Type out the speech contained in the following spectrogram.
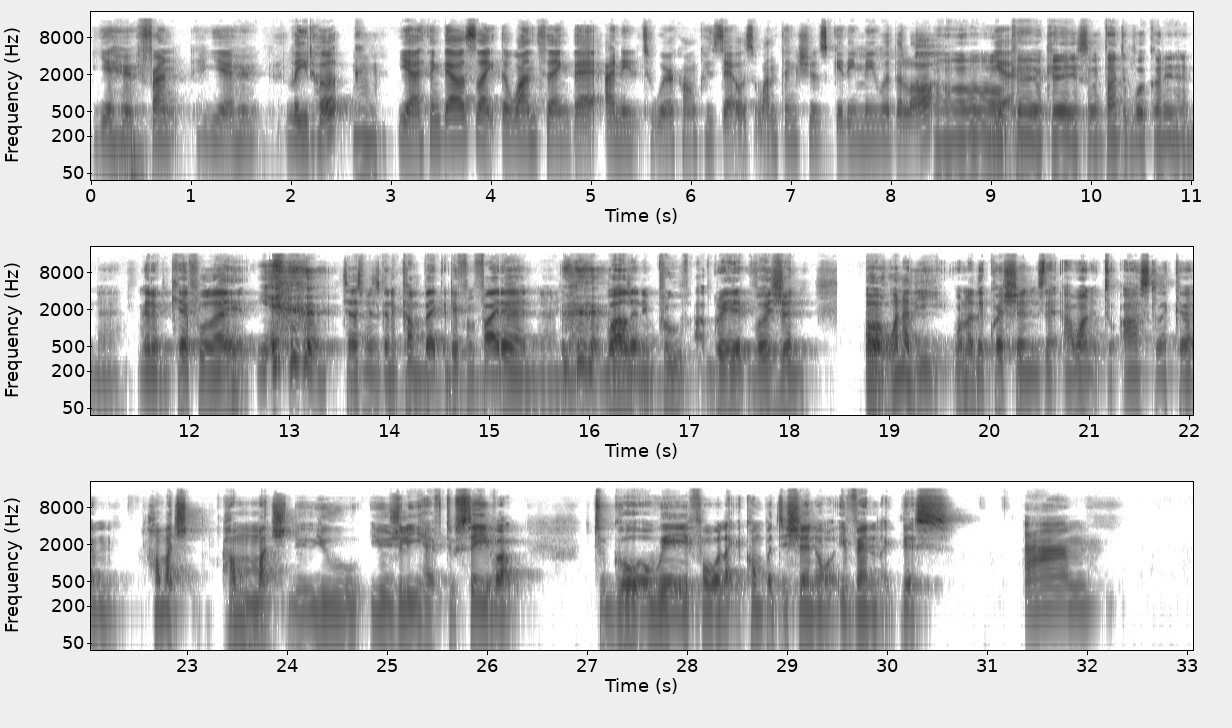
yeah, her front yeah, her lead hook. Mm. Yeah, I think that was like the one thing that I needed to work on because that was the one thing she was getting me with a lot. Oh, Yeah. okay, okay. So time to work on it and uh, better be careful, right? Yeah. Tasmyn's gonna come back a different fighter and uh, you know, well and improved, upgraded version. Oh, one of the one of the questions that I wanted to ask, like, um, how much how much do you usually have to save up to go away for like a competition or event like this? Um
